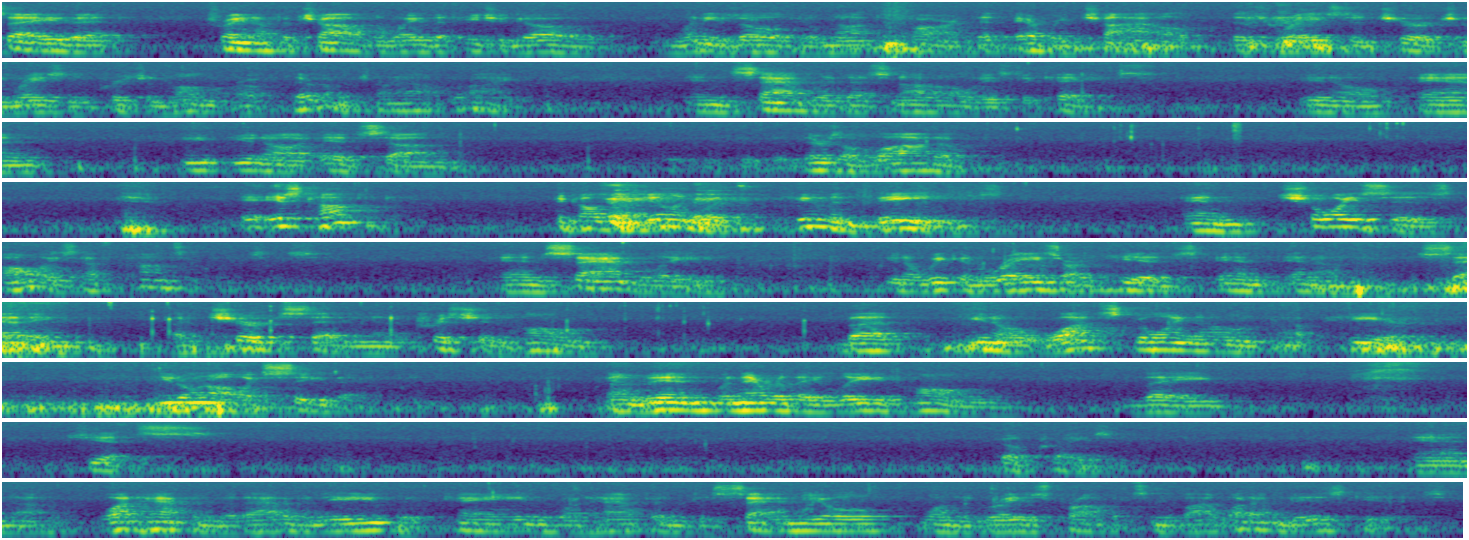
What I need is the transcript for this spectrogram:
Say that train up a child the way that he should go, and when he's old, he'll not depart. That every child that's raised in church and raised in a Christian home, are, they're going to turn out right. And sadly, that's not always the case, you know. And you, you know, it's um, there's a lot of it's complicated because we're dealing with human beings and choices always have consequences. And sadly, you know, we can raise our kids in, in a setting, a church setting, in a Christian home. But, you know, what's going on up here, you don't always see that. And then whenever they leave home, they just go crazy. And uh, what happened with Adam and Eve, with Cain, what happened to Samuel, one of the greatest prophets in the Bible, what happened to his kids?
